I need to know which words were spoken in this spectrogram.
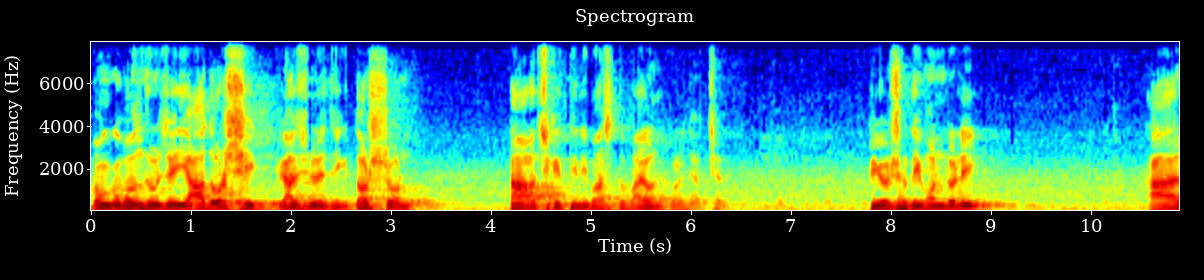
বঙ্গবন্ধুর যেই আদর্শিক রাজনৈতিক দর্শন, তা আজকে তিনি বাস্তবায়ন করে যাচ্ছেন। প্রিয় সুধী আর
